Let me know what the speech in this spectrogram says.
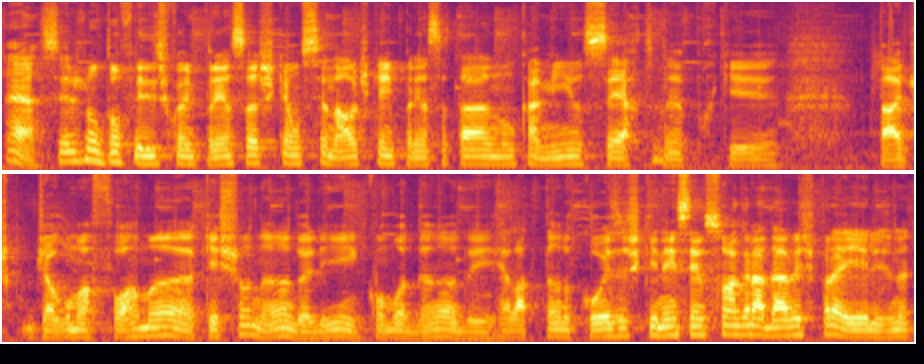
É, se eles não estão felizes com a imprensa, acho que é um sinal de que a imprensa está num caminho certo, né? Porque está de, de, alguma forma questionando ali, incomodando e relatando coisas que nem sempre são agradáveis para eles, né?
